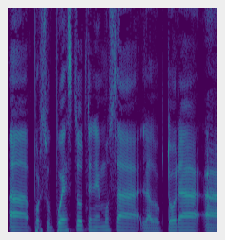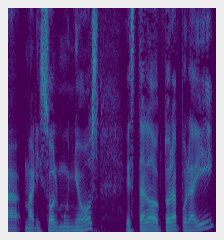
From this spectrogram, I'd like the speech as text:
Ah, por supuesto, tenemos a la doctora ah, Marisol Muñoz. Está la doctora por ahí.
